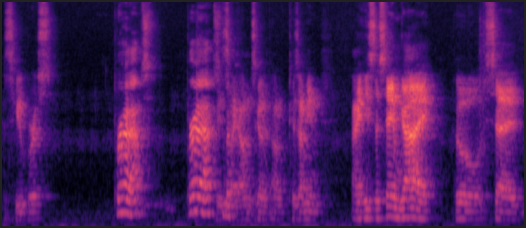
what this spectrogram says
it's hubris Perhaps. Perhaps. He's like, I'm just gonna, because I mean, I mean, he's the same guy who said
